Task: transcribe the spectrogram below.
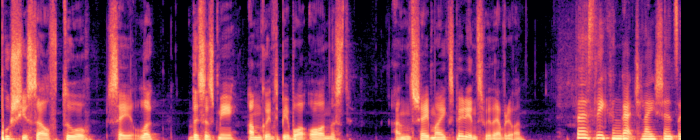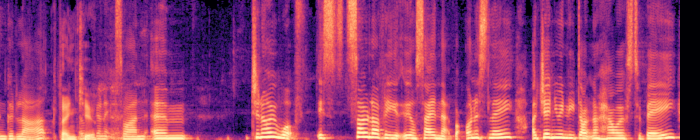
push yourself to say, "Look, this is me. I'm going to be honest and share my experience with everyone"? Firstly, congratulations and good luck. Thank you. Your next one. Um, do you know what? It's so lovely you're saying that, but honestly, I genuinely don't know how else to be,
